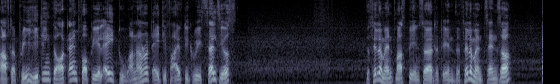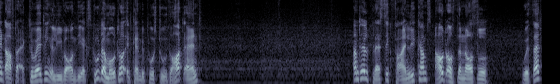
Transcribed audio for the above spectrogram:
After preheating the hot end for PLA to 185 degrees Celsius, the filament must be inserted in the filament sensor, and after activating a lever on the extruder motor it can be pushed to the hot end, until plastic finally comes out of the nozzle. With that,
